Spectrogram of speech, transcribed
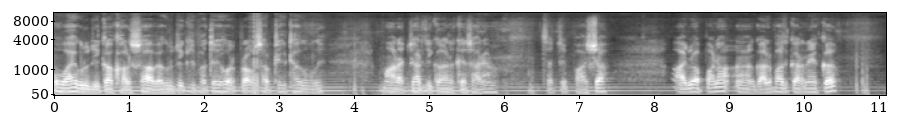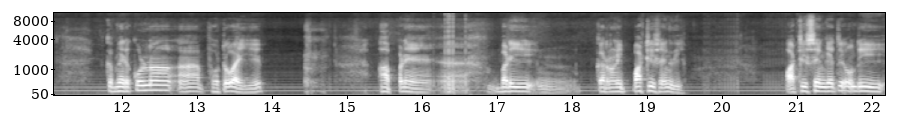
ਵਾਹਿਗੁਰੂ ਜੀ ਕਾ ਖਾਲਸਾ, ਵਾਹਿਗੁਰੂ ਜੀ ਕੀ ਫਤਿਹ। ਹੋਰ ਭਰਾ ਸਭ ਠੀਕ ਠਾਕ ਹੋਵੋਗੇ? ਮਹਾਰਾਜ ਚੜ੍ਹਦੀ ਕਲਾ ਰੱਖੇ ਸਾਰਿਆਂ ਨੂੰ। ਸੱਚੇ ਪਾਤਸ਼ਾਹ। ਆਜੋ ਆਪਾਂ ਨਾ ਗੱਲਬਾਤ ਕਰਨੇ ਇੱਕ। ਇੱਕ ਮੇਰੇ ਕੋਲ ਨਾ ਫੋਟੋ ਆਈ ਏ। ਆਪਣੇ ਬੜੀ ਕਰਨ ਵਾਲੀ ਪਾਠੀ ਸਿੰਘ ਦੀ। ਪਾਠੀ ਸਿੰਘ ਹੈ ਤੇ ਉਹਦੀ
